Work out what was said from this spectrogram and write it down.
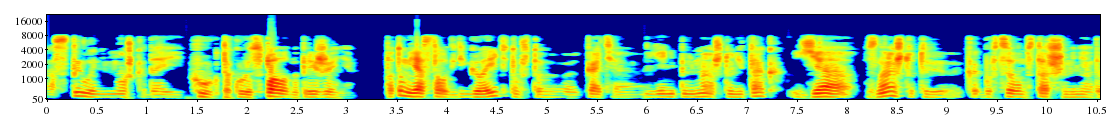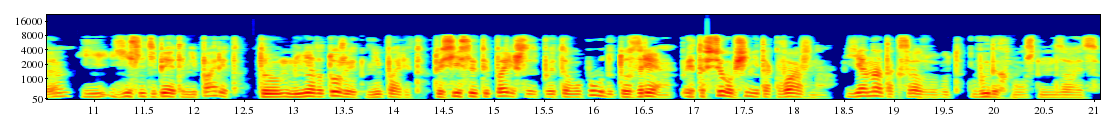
остыла немножко, да, и фу, такое вот спало напряжение. Потом я стал говорить о том, что Катя, я не понимаю, что не так. Я знаю, что ты как бы в целом старше меня, да? И если тебя это не парит, то меня-то тоже это не парит. То есть, если ты паришься по этому поводу, то зря. Это все вообще не так важно. И она так сразу вот выдохнула, что называется.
